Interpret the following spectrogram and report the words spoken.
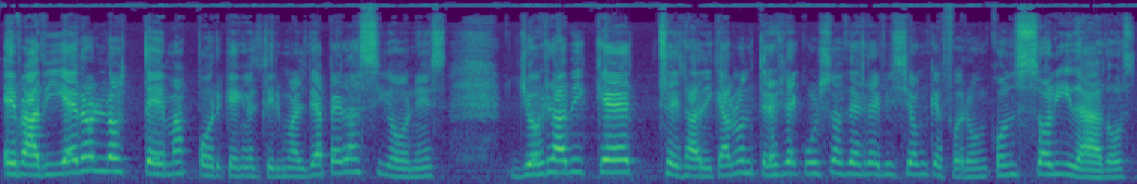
evadieron los temas porque en el Tribunal de Apelaciones yo radiqué, se radicaron tres recursos de revisión que fueron consolidados.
